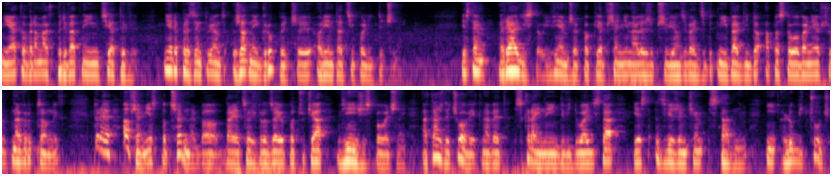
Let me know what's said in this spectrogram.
niejako w ramach prywatnej inicjatywy, nie reprezentując żadnej grupy czy orientacji politycznej. Jestem realistą i wiem, że po pierwsze nie należy przywiązywać zbytniej wagi do apostołowania wśród nawróconych, które owszem jest potrzebne, bo daje coś w rodzaju poczucia więzi społecznej, a każdy człowiek, nawet skrajny indywidualista, jest zwierzęciem stadnym i lubi czuć,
